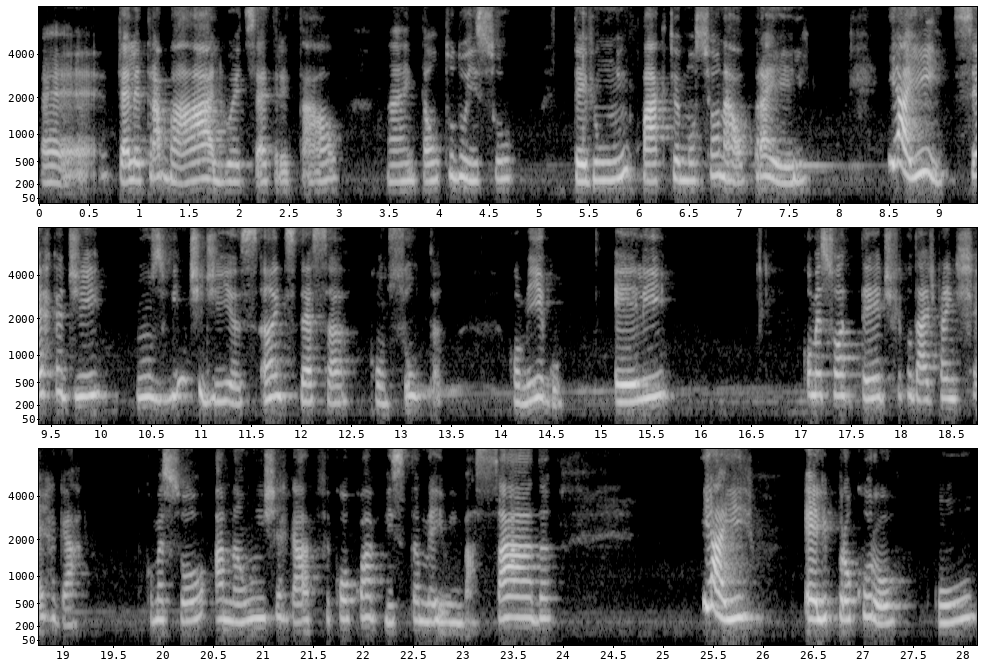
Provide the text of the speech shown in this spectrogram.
é, teletrabalho, etc. e tal. Né? Então, tudo isso teve um impacto emocional para ele. E aí, cerca de uns 20 dias antes dessa consulta comigo, ele começou a ter dificuldade para enxergar. Começou a não enxergar, ficou com a vista meio embaçada. E aí, ele procurou o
